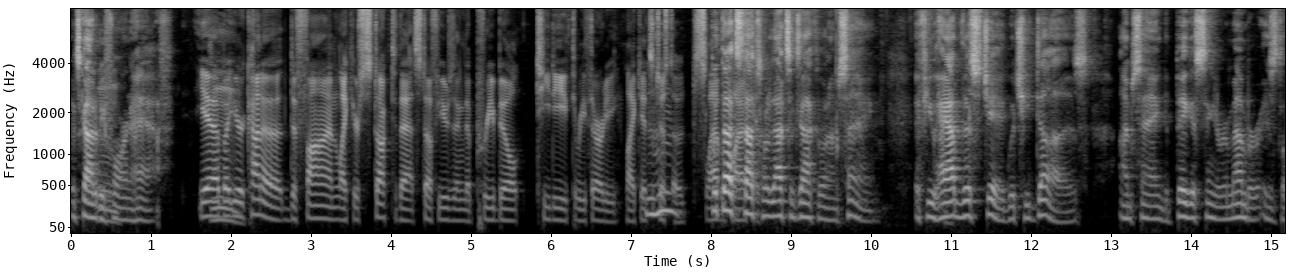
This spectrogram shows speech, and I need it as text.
It's got to be Mm. four and a half. Yeah, but Mm. you're kind of defined like you're stuck to that stuff using the pre-built TD 330. Like it's just Mhm. a slab. But of that's that's what that's exactly what I'm saying. If you have this jig, which he does, I'm saying the biggest thing to remember is the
